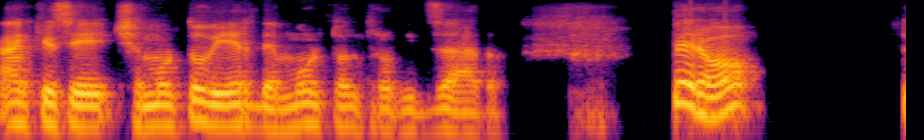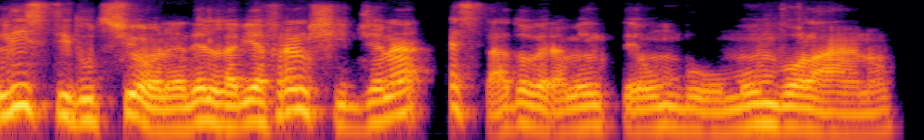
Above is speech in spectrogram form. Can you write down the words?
anche se c'è molto verde, molto antropizzato. Però l'istituzione della via francigena è stato veramente un boom, un volano,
